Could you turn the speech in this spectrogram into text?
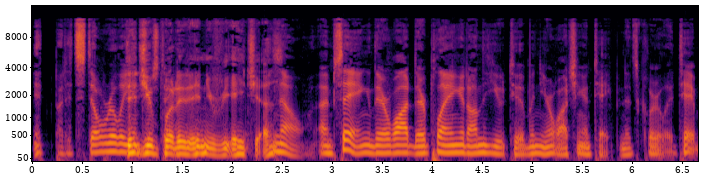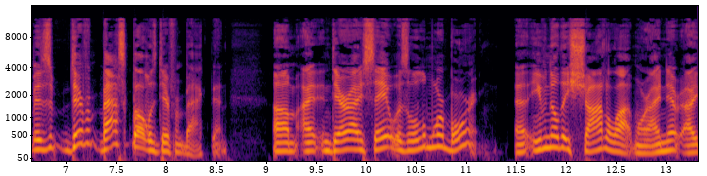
it but it's still really. Did you put it in your VHS? No, I'm saying they're they're playing it on the YouTube, and you're watching a tape, and it's clearly a tape. It's different. Basketball was different back then. Um, I, and dare I say, it was a little more boring. Uh, even though they shot a lot more, I never, I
